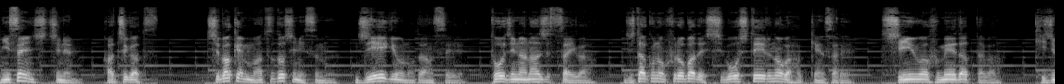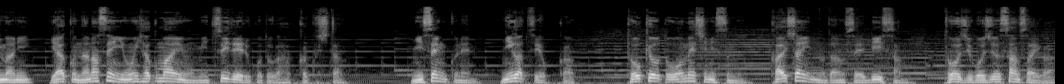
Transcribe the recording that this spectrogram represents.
2007年8月、千葉県松戸市に住む自営業の男性、当時70歳が自宅の風呂場で死亡しているのが発見され、死因は不明だったが、木島に約7400万円を貢いでいることが発覚した。2009年2月4日、東京都青梅市に住む会社員の男性 B さん、当時53歳が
